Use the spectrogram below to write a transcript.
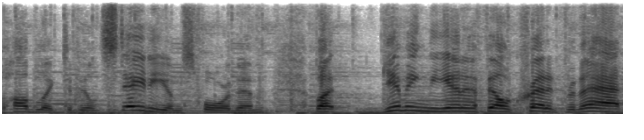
public to build stadiums for them. But giving the NFL credit for that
